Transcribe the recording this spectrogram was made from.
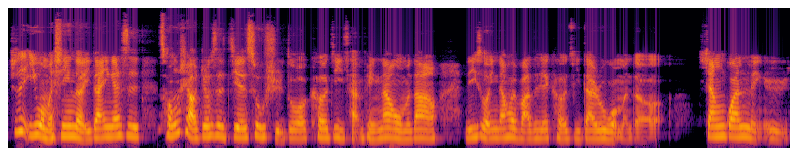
就是以我们新的一代，应该是从小就是接触许多科技产品，那我们当然理所应当会把这些科技带入我们的相关领域，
